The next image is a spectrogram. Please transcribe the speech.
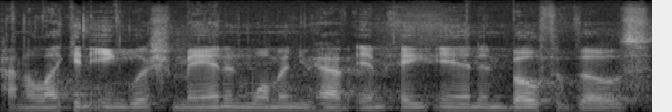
Kind of like in English, man and woman, you have M A N in both of those.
